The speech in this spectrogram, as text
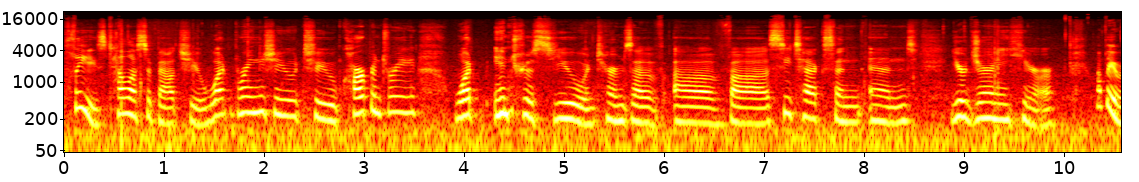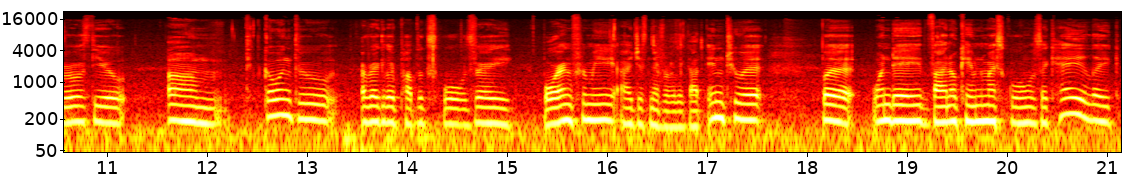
please tell us about you. What brings you to carpentry? What interests you in terms of, of uh, CTECS and, and your journey here? I'll be real with you. Um, going through a regular public school was very boring for me. I just never really got into it. But one day, Vinal came to my school and was like, "Hey, like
